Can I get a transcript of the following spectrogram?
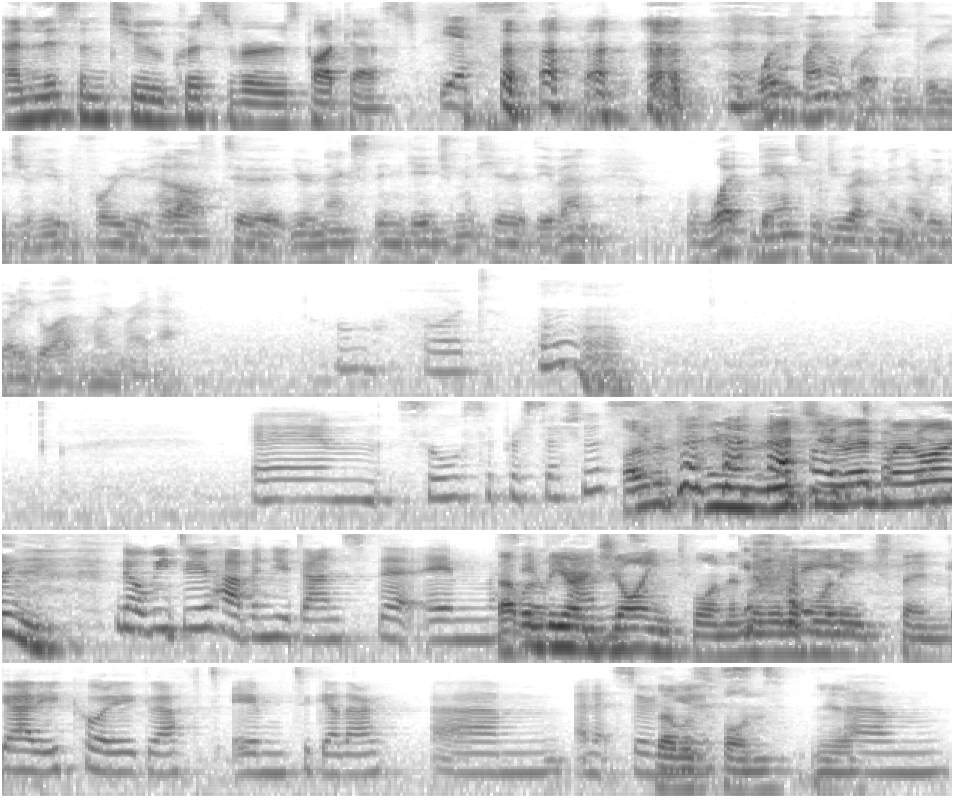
and listen to Christopher's podcast yes. One final question for each of you before you head off to your next engagement here at the event. What dance would you recommend everybody go out and learn right now? oh Lord. oh. Um, so superstitious. I was you literally read my mind No, we do have a new dance that um, that would be our joint one and then we'll have one Gary- each then Gary choreographed um, together, um, and it's our That was fun, yeah. Um,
